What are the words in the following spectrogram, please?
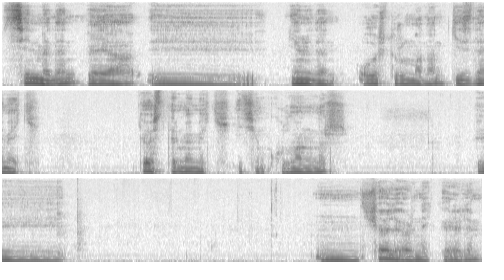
silmeden veya e, yeniden oluşturulmadan gizlemek göstermemek için kullanılır. Ee, hmm, şöyle örnek verelim.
